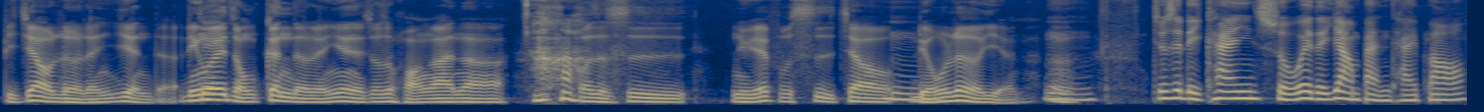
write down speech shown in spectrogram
比较惹人厌的，另外一种更惹人厌的就是黄安啊，或者是女 F 四叫刘乐言，嗯。嗯就是李刊所谓的样板台包，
